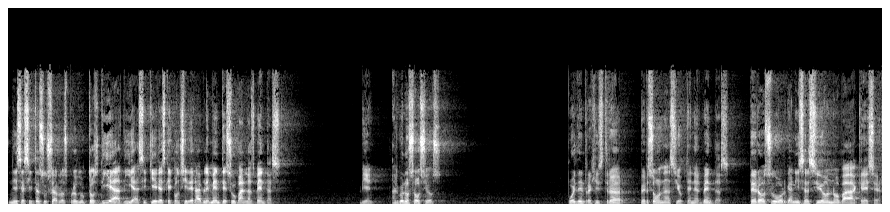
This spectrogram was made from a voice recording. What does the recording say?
necesitas usar los productos día a día si quieres que considerablemente suban las ventas. Bien, algunos socios pueden registrar personas y obtener ventas, pero su organización no va a crecer.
